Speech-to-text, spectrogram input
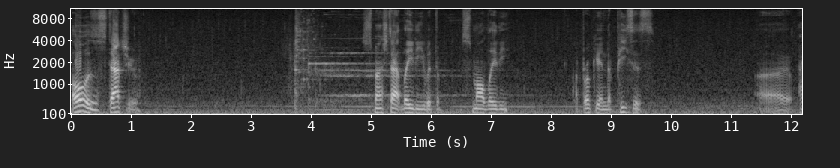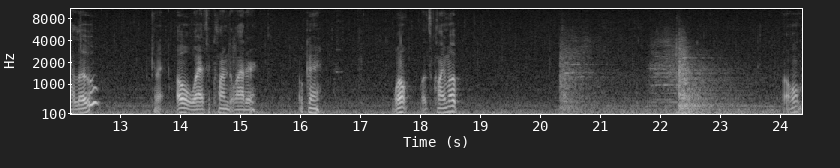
Oh, there's a statue. Smash that lady with the small lady. I broke it into pieces. Uh, hello? Can I? Oh, I have to climb the ladder. Okay. Well, let's climb up. Oh,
